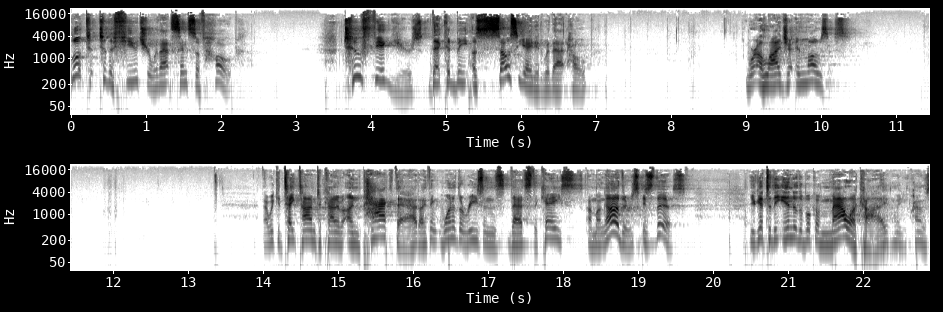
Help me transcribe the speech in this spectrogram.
looked to the future with that sense of hope, two figures that could be associated with that hope were Elijah and Moses. Now, we could take time to kind of unpack that. I think one of the reasons that's the case, among others, is this. You get to the end of the book of Malachi, kind of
